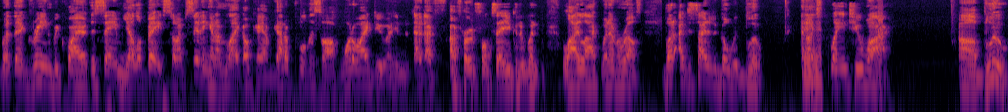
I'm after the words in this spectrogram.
but that green required the same yellow base. So I'm sitting and I'm like, okay, I've got to pull this off. What do I do? I, have I've heard folks say you could have went lilac, whatever else, but I decided to go with blue, and mm-hmm. I'll explain to you why. Uh, blue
